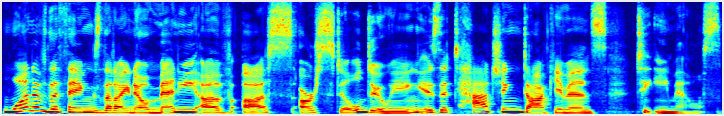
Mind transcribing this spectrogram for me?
one of the things that I know many of us are still doing is attaching documents to emails.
